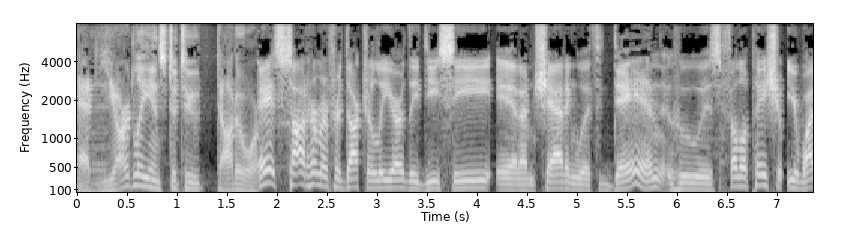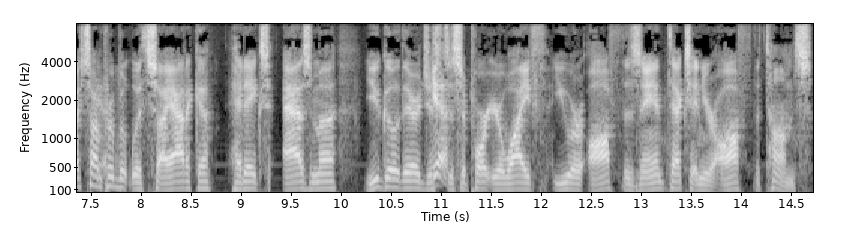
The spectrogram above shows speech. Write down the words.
at yardleyinstitute.org. Hey, it's Todd Herman for Dr. Lee Yardley, DC, and I'm chatting with Dan, who is a fellow patient. Your wife saw improvement with sciatica, headaches, asthma. You go there just Yeah. to support your wife. You are off the Zantac and you're off the Tums.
